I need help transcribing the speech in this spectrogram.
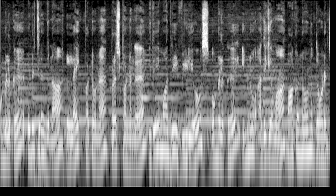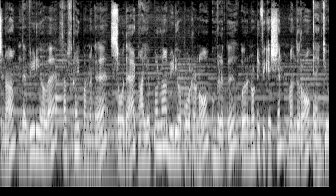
உங்களுக்கு பிடிச்சிருந்துன்னா லைக் பட்டனை ப்ரெஸ் பண்ணுங்க. இதே மாதிரி வீடியோஸ் உங்களுக்கு இன்னும் அதிகமா பார்க்கணும்னு தோணுச்சுன்னா இந்த வீடியோவை சப்ஸ்கிரைப் பண்ணுங்க. ஸோ தட் நான் எப்பெல்லாம் வீடியோ போடுறனோ உங்களுக்கு ஒரு நோட்டிஃபிகேஷன் வந்துடும் தேங்க்யூ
